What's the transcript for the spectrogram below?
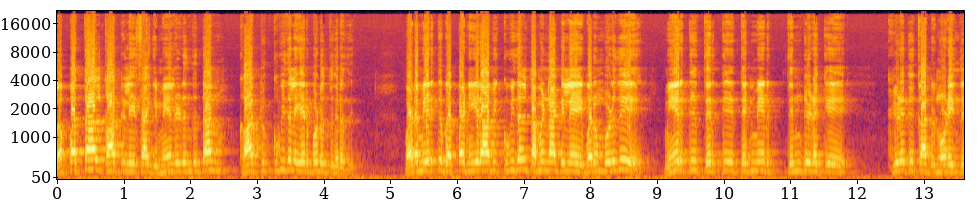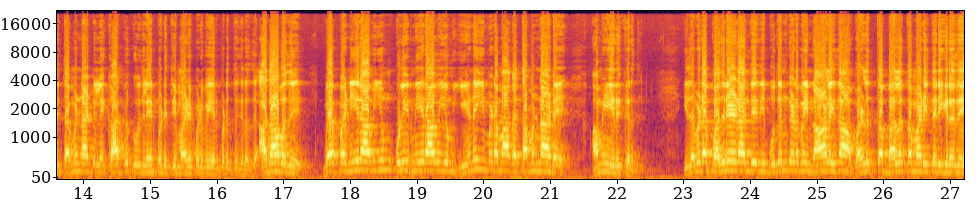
வெப்பத்தால் காற்று லேசாகி மேலிருந்து தான் காற்று குவிதலை ஏற்படுத்துகிறது. வடமேற்கு வெப்ப நீராவி குவிதல் தமிழ்நாட்டிலே வரும் பொழுது மேற்கு தெற்கு தென்மேற்கு தென்கிழக்கு கிழக்கு காற்று நுழைந்து தமிழ்நாட்டிலே காற்று குவிதல் ஏற்படுத்தி மழைப்பொழிவை ஏற்படுத்துகிறது. அதாவது வெப்ப நீராவியும் குளிர் நீராவியும் இணையும் இடமாக தமிழ்நாடு அமைய இருக்கிறது. இதை விட பதினேழாம் தேதி புதன்கிழமை நாளை தான் வலுத்த பலத்த மழை தெரிகிறது.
